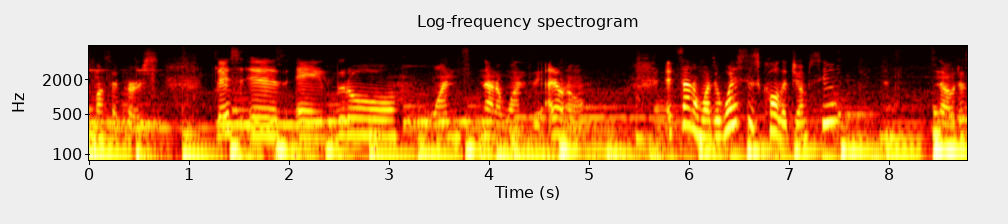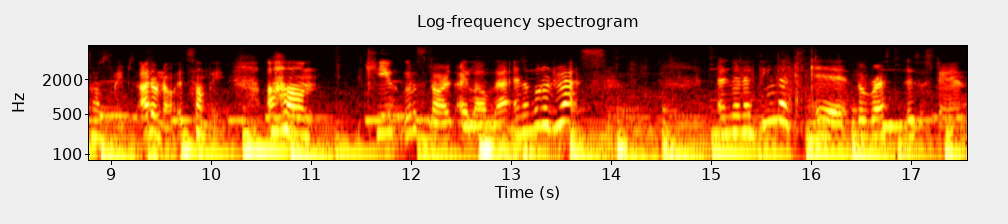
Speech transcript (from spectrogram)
Monster purse. This is a little onesie, not a onesie, I don't know. It's not a onesie. What is this called? A jumpsuit? No, it doesn't have sleeves. I don't know. It's something. Um, cute little stars. I love that. And a little dress. And then I think that's it. The rest is a stand.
